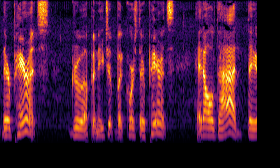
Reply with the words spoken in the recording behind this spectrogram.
their parents grew up in Egypt, but of course, their parents had all died. They,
